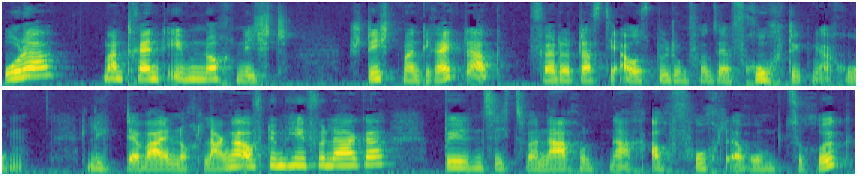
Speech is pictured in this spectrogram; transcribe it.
Oder man trennt eben noch nicht. Sticht man direkt ab, fördert das die Ausbildung von sehr fruchtigen Aromen. Liegt der Wein noch lange auf dem Hefelager, bilden sich zwar nach und nach auch Fruchtaromen zurück,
